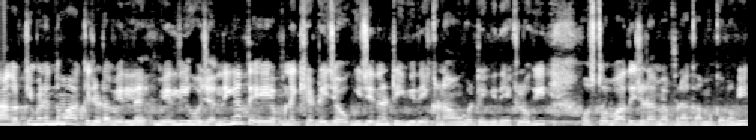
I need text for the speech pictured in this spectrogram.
ਤਾਂ ਕਰਕੇ ਮੈਨੂੰ ਨਵਾ ਕੇ ਜਿਹੜਾ ਵਿਹਲੇ ਵਿਹਲੀ ਹੋ ਜਾਂਦੀ ਹਾਂ ਅਤੇ ਇਹ ਆਪਣੇ ਖੇਡੀ ਜਾਊਗੀ ਜਿਹਨੇ ਟੀਵੀ ਦੇਖਣਾ ਹੋਊਗਾ ਟੀ ਵੀ ਦੇਖ ਲਊਗੀ। ਉਸ ਤੋਂ ਬਾਅਦ ਹੀ ਜਿਹੜਾ ਮੈਂ ਆਪਣਾ ਕੰਮ ਕਰੂੰਗੀ।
